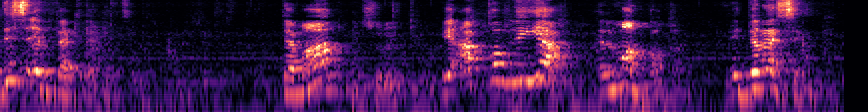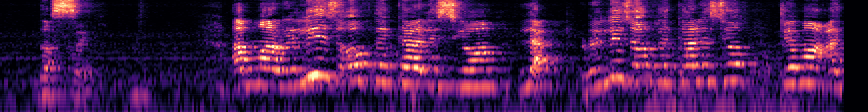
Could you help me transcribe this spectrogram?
disinfectant تمام؟ يعقم لي إياه. المنطقة ال dressing ده تصير أما release of the calcium لا release of the calcium جماعة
